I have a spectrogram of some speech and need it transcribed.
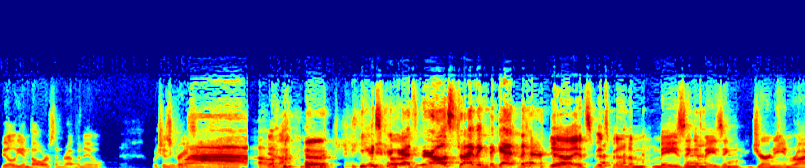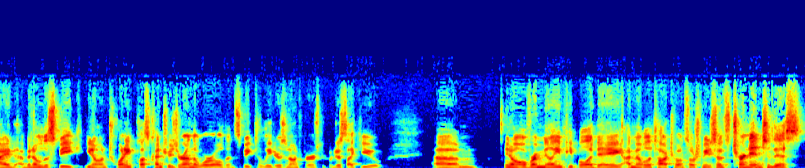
billion dollars in revenue, which is crazy. Wow. And, yeah. Huge uh, congrats. Uh, We're all striving to get there. yeah, it's it's been an amazing, amazing journey and ride. I've been able to speak, you know, in 20 plus countries around the world and speak to leaders and entrepreneurs, people just like you. Um, you know, over a million people a day I'm able to talk to on social media. So it's turned into this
